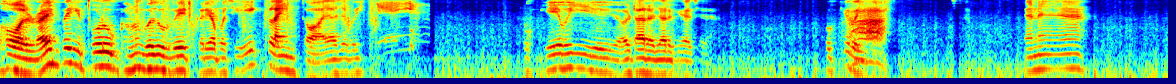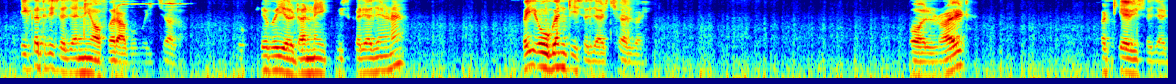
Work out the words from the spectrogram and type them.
ઓલ રાઈટ ભાઈ, થોડું ઘણું બધું વેઇટ કર્યા પછી એક ક્લાયન્ટ તો આવ્યા છે, ભાઈ. ઓકે ભાઈ, અઢાર હજાર કહે છે. ઓકે ભાઈ. એને એકત્રીસ હજારની ઓફર આપો, ભાઈ. ચાલો. ઓકે ભાઈ, અઢાર ને એકવીસ કર્યા છે એણે. ભાઈ ઓગણત્રીસ હજાર ચાલ ભાઈ ઓલ રાઈટ અઠ્યાવીસ હજાર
